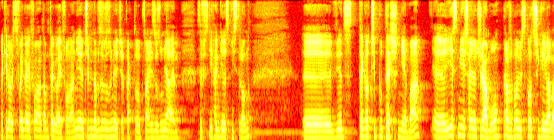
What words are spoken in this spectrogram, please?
nakierować swojego iPhone'a tamtego iPhone'a. Nie wiem, czy mi dobrze rozumiecie, tak to przynajmniej zrozumiałem z tych wszystkich angielskich stron. Yy, więc tego chipu też nie ma. Yy, jest mniejsza ilość RAMu, prawdopodobnie 103 GB.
